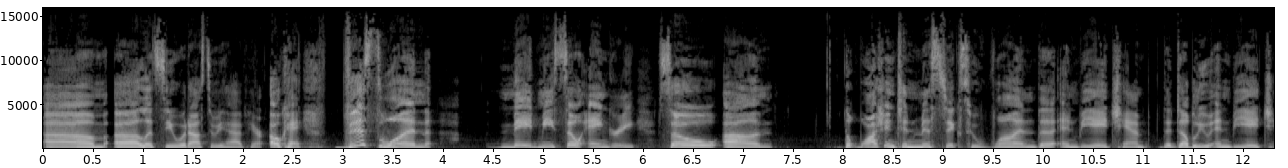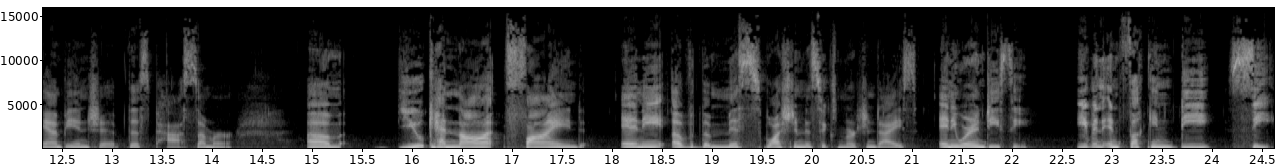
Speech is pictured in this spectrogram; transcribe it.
Um, uh, let's see what else do we have here. Okay, this one made me so angry. So, um, the Washington Mystics, who won the NBA champ, the WNBA championship this past summer, um, you cannot find any of the Miss Washington Mystics merchandise anywhere in DC, even in fucking DC.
